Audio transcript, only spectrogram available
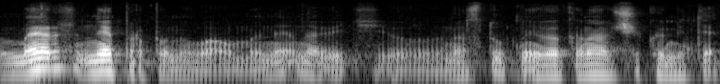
мер не пропонував мене навіть в наступний виконавчий комітет.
